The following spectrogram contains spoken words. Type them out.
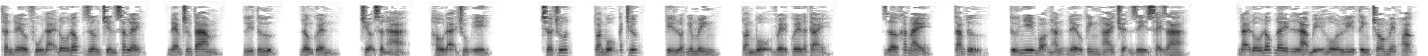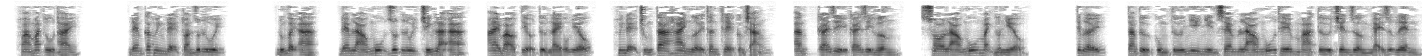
thần đều phủ đại đô đốc dương chiến sắc lệnh, đem trương tam, lý tứ, đồng quyền, triệu sơn hà, hầu đại chủ y. Chờ chút, toàn bộ cách chức, kỷ luật nghiêm minh, toàn bộ về quê đất cày. Giờ khắc này, tam tử, tứ nhi bọn hắn đều kinh hãi chuyện gì xảy ra. Đại đô đốc đây là bị hồ ly tinh cho mê hoặc, hoa mắt ủ thai. Đem các minh đệ toàn rút lui. Đúng vậy à đem lão ngũ rút lui chính là à ai bảo tiểu tử này ốm yếu? Huynh đệ chúng ta hai người thân thể cường tráng, ăn cái gì cái gì hương, so lão ngũ mạnh hơn nhiều. Tiếp lấy, tam tử cùng tứ nhi nhìn xem lão ngũ thế mà từ trên giường nhảy dựng lên,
